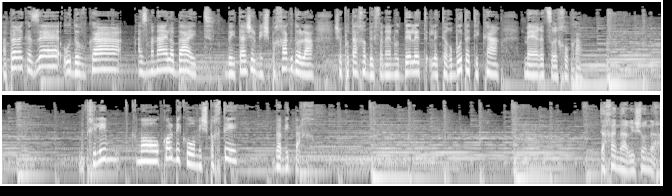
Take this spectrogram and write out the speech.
הפרק הזה הוא דווקא הזמנה אל הבית, ביתה של משפחה גדולה שפותחת בפנינו דלת לתרבות עתיקה מארץ רחוקה. מתחילים, כמו כל ביקור משפחתי, במטבח. תחנה ראשונה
